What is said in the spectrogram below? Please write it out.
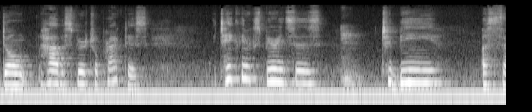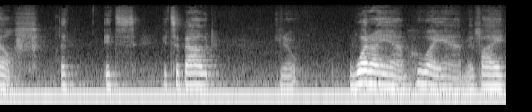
don't have a spiritual practice take their experiences to be a self that it's it's about you know what I am, who I am. If I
